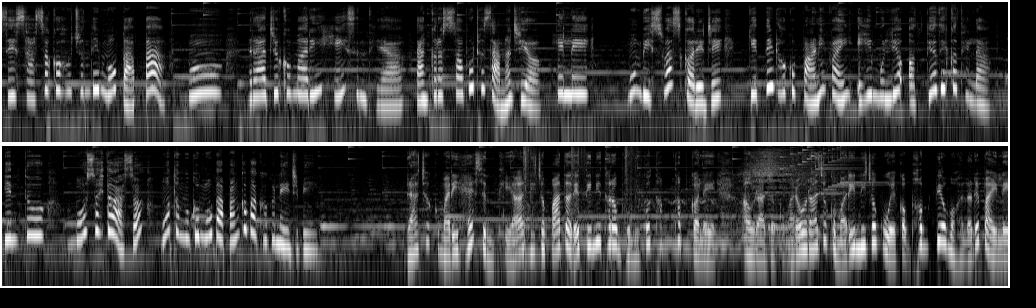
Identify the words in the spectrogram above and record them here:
ସେ ଶାସକ ହଉଛନ୍ତି ମୋ ବାପା। ମୁଁ ରାଜକୁମାରୀ ହେ ସିନ୍ଥିଆ ତାଙ୍କର ସବୁଠୁ ସାନ ଝିଅ। ହେଲେ ମୁଁ ବିଶ୍ୱାସ କରେ ଯେ କେତେ ଢୋକ ପାଣି ପାଇଁ ଏହି ମୂଲ୍ୟ ଅତ୍ୟଧିକ ଥିଲା କିନ୍ତୁ ମୋ ସହିତ ଆସ ମୁଁ ତୁମକୁ ମୋ ବାପାଙ୍କ ପାଖକୁ ନେଇଯିବି ରାଜକୁମାରୀ ହେ ସିନ୍ଥିଆ ନିଜ ପାଦରେ ତିନିଥର ଭୂମିକୁ ଥପ୍ ଥପ୍ କଲେ ଆଉ ରାଜକୁମାର ଓ ରାଜକୁମାରୀ ନିଜକୁ ଏକ ଭବ୍ୟ ମହଲରେ ପାଇଲେ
